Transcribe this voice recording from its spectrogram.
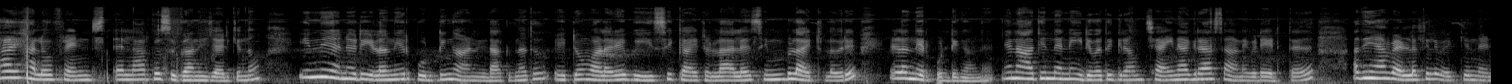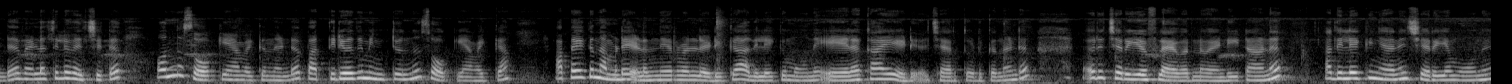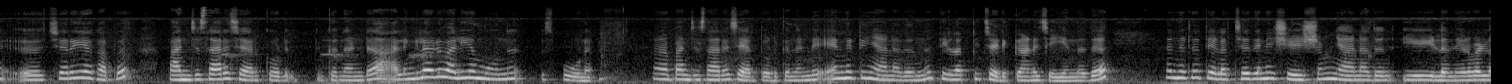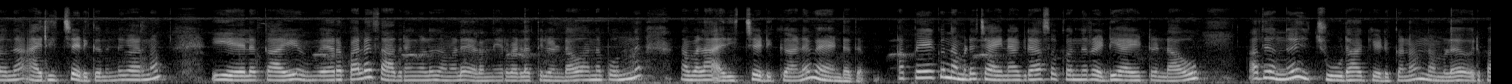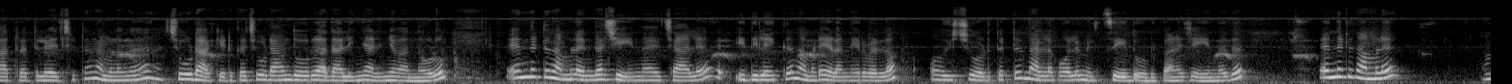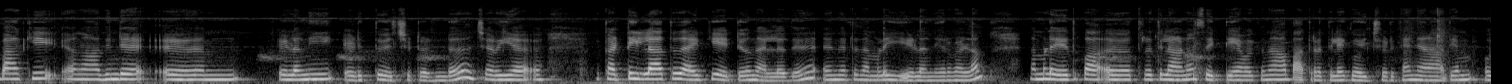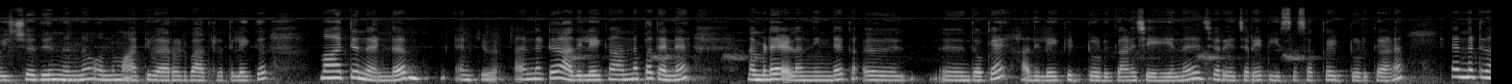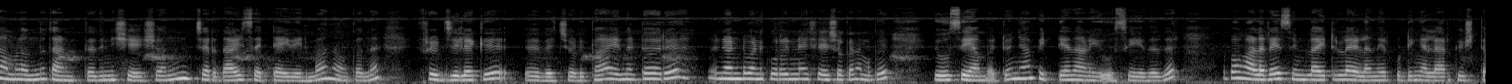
Hi hello friends എല്ലാവർക്കും സുഖമാണെന്ന് വിചാരിക്കുന്നു. ഇന്ന് ഞാനൊരു ഇളനീർ പുഡിംഗ് ആണ് ഉണ്ടാക്കുന്നത് ഏറ്റവും വളരെ ബേസിക് ആയിട്ടുള്ള അല്ലെങ്കിൽ സിമ്പിളായിട്ടുള്ള ഒരു ഇളനീർ പുഡിംഗ് ആണ്. ഞാൻ ആദ്യം തന്നെ ഇരുപത് ഗ്രാം ചൈന ഗ്രാസ് ആണ് ഇവിടെ എടുത്തത്. അത് ഞാൻ വെള്ളത്തിൽ വെക്കുന്നുണ്ട്. വെള്ളത്തിൽ വെച്ചിട്ട് ഒന്ന് സോക്ക് ചെയ്യാൻ വെക്കുന്നുണ്ട്. പത്തിരുപത് മിനിറ്റ് ഒന്ന് സോക്ക് ചെയ്യാൻ വെക്കാം. അപ്പോഴേക്ക് നമ്മുടെ ഇളനീർ വെള്ളം എടുക്കുക. അതിലേക്ക് മൂന്ന് ഏലക്കായ ചേർത്ത് കൊടുക്കുന്നുണ്ട്. ഒരു ചെറിയ ഫ്ലേവറിന് വേണ്ടിയിട്ടാണ്. അതിലേക്ക് ഞാൻ ചെറിയ മൂന്ന് ചെറിയ കപ്പ് പഞ്ചസാര ചേർത്ത് കൊടുക്കുന്നുണ്ട്. അല്ലെങ്കിൽ ഒരു വലിയ മൂന്ന് സ്പൂണ് പഞ്ചസാര ചേർത്ത് കൊടുക്കുന്നുണ്ട്. എന്നിട്ട് ഞാനതൊന്ന് തിളപ്പിച്ചെടുക്കുകയാണ് ചെയ്യുന്നത്. എന്നിട്ട് തിളച്ചതിന് ശേഷം ഞാനത് ഈ ഇളനീർ വെള്ളം ഒന്ന് അരിച്ചെടുക്കുന്നുണ്ട്. കാരണം ഈ ഏലക്കായും വേറെ പല സാധനങ്ങളും നമ്മൾ ഇളനീർ വെള്ളത്തിലുണ്ടാവും. എന്നപ്പോൾ ഒന്ന് നമ്മൾ അരിച്ചെടുക്കുകയാണ് വേണ്ടത്. അപ്പോഴേക്കും നമ്മുടെ ചൈന ഗ്രാസ് ഒക്കെ ഒന്ന് റെഡി ആയിട്ടുണ്ടാവും. അതൊന്ന് ചൂടാക്കി എടുക്കണം നമ്മൾ ഒരു പാത്രത്തിൽ വെച്ചിട്ട് നമ്മളൊന്ന് ചൂടാക്കി എടുക്കുക ചൂടാകും തോറും അത് അലിഞ്ഞ് അലിഞ്ഞ് വന്നോളും. എന്നിട്ട് നമ്മൾ എന്താ ചെയ്യുന്നത് വെച്ചാൽ ഇതിലേക്ക് നമ്മുടെ ഇളനീർ വെള്ളം ഒഴിച്ചു കൊടുത്തിട്ട് നല്ലപോലെ മിക്സ് ചെയ്ത് കൊടുക്കുകയാണ് ചെയ്യുന്നത്. എന്നിട്ട് നമ്മൾ ബാക്കി അതിന്റെ ഇളനീ എടുത്ത് വെച്ചിട്ടുണ്ട്. ചെറിയ കട്ടിയില്ലാത്തതായിരിക്കും ഏറ്റവും നല്ലത്. എന്നിട്ട് നമ്മൾ ഈ ഇളനീർ വെള്ളം നമ്മൾ ഏത് പാത്രത്തിലാണോ സെറ്റ് ചെയ്യാൻ വെക്കുന്നത് ആ പാത്രത്തിലേക്ക് ഒഴിച്ചെടുക്കാം. ഞാൻ ആദ്യം ഒഴിച്ചതിൽ നിന്ന് ഒന്ന് മാറ്റി വേറൊരു പാത്രത്തിലേക്ക് മാറ്റുന്നുണ്ട്. എനിക്ക് എന്നിട്ട് അതിലേക്ക് അന്നപ്പോൾ തന്നെ നമ്മുടെ ഇളനീന്റെ ഇതൊക്കെ അതിലേക്ക് ഇട്ട് കൊടുക്കുകയാണ് ചെയ്യുന്നത്. ചെറിയ ചെറിയ പീസസ് ഒക്കെ ഇട്ട് കൊടുക്കുകയാണ്. എന്നിട്ട് നമ്മളൊന്ന് തണുത്തതിന് ശേഷം ഒന്ന് ചെറുതായി സെറ്റായി വരുമ്പോൾ നമുക്കൊന്ന് ഫ്രിഡ്ജിലേക്ക് വെച്ച് കൊടുക്കാം എന്നിട്ട് ഒരു രണ്ട് മണിക്കൂറിന് ശേഷമൊക്കെ നമുക്ക് യൂസ് ചെയ്യാൻ പറ്റും. ഞാൻ പിറ്റേന്നാണ് യൂസ് ചെയ്തത്. അപ്പോൾ വളരെ സിമ്പിളായിട്ടുള്ള ഇളനീർ പുഡിംഗ് എല്ലാവർക്കും ഇഷ്ടം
